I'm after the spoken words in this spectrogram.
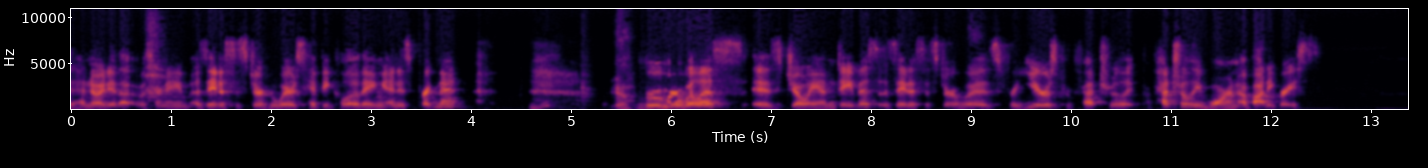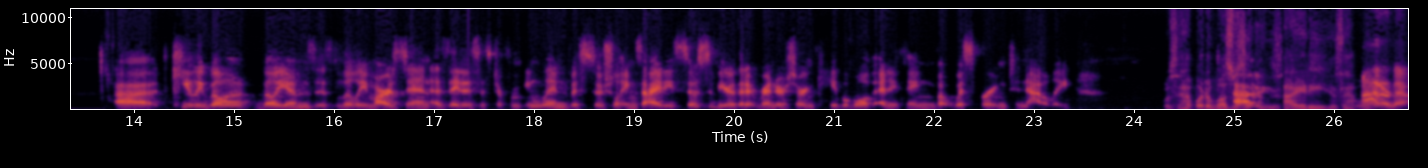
I had no idea that was her name. A Zeta sister who wears hippie clothing and is pregnant. Yeah. Rumor Willis is Joanne Davis, a Zeta sister who has for years perpetually perpetually worn a body brace. Uh, Kiely Will- Williams is Lily Marsden, a Zeta sister from England with social anxiety so severe that it renders her incapable of anything but whispering to Natalie. Was that what it was? Was it Um, anxiety? Is that what? I don't know.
